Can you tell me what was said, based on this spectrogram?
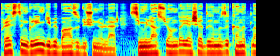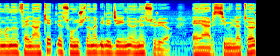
Preston Green gibi bazı düşünürler simülasyonda yaşadığımızı kanıtlamanın felaketle sonuçlanabileceğini öne sürüyor. Eğer simülatör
